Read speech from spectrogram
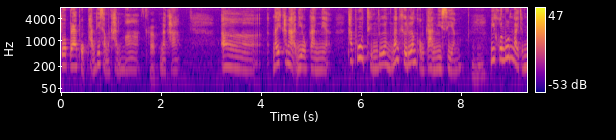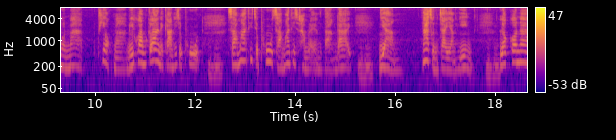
ตัวแปรผกผันที่สำคัญมากครับนะคะเอ่อในขณะเดียวกันเนี่ยถ้าพูดถึงเรื่องนั่นคือเรื่องของการมีเสียง มีคนรุ่นใหม่จำนวนมากที่ออกมา มีความกล้าในการที่จะพูด สามารถที่จะพูดสามารถที่จะทำอะไรต่างๆได้ อย่าง น่าสนใจอย่างยิ่ง แล้วก็น่า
